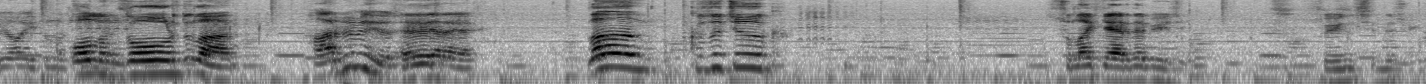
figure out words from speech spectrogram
evi aydınlatayım. Oğlum doğurdu lan. Harbi mi diyorsun? Evet. Diğer ayak. Lan kuzucuk. Sulak yerde büyüyecek. Suyun içinde çünkü.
